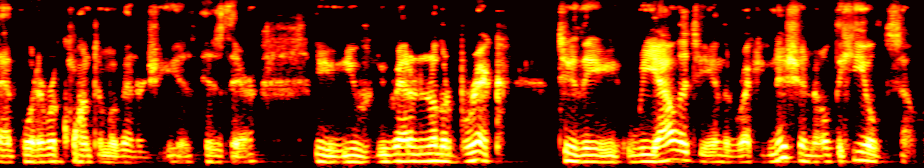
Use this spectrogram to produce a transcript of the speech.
that whatever quantum of energy is, is there. You, you've, you've added another brick to the reality and the recognition of the healed self.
